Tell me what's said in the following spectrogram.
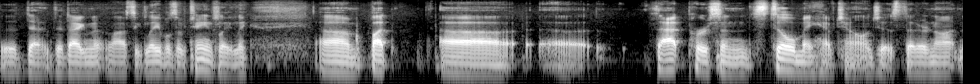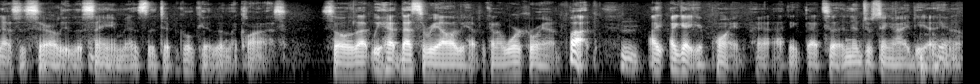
the, the, the diagnostic labels have changed lately. Um, but uh, uh, that person still may have challenges that are not necessarily the same as the typical kid in the class. So that we have that's the reality we have to kind of work around. But I, I get your point. I, think that's an interesting idea. You know.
